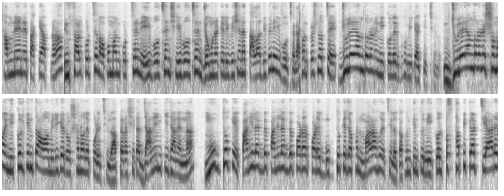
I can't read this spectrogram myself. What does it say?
সামনে এনে তাকে আপনারা ইনসাল্ট করছেন, অপমান করছেন, এই বলছেন সেই বলছেন, যমুনা টেলিভিশনে তালা দিবেন, এই বলছেন। এখন প্রশ্ন হচ্ছে, জুলাই আন্দোলনে নিকোলের ভূমিকা কি ছিল? জুলাই আন্দোলনের সময় নিকোল কিন্তু আওয়ামী লীগের রোশানলে পড়েছিল। আপনারা সেটা জানেন কি জানেন না? মুগ্ধকে, পানি লাগবে পানি লাগবে পড়ার পরে মুগ্ধকে যখন মারা হয়েছিল, তখন কিন্তু নিকোল স্থাপিকার চেয়ারে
